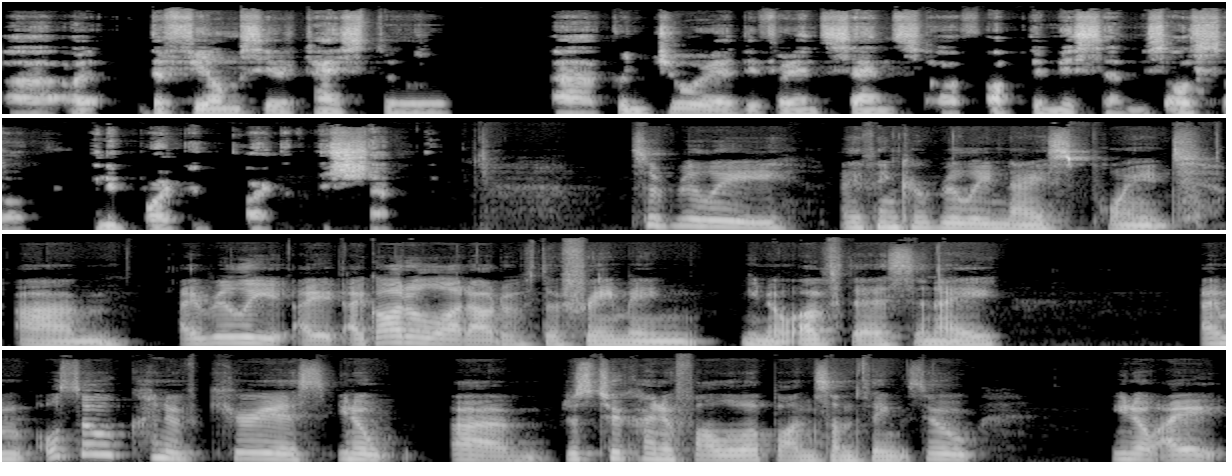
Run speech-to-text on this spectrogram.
uh, the films here tries to uh, conjure a different sense of optimism is also an important part of this chapter. It's a really, I think, a really nice point. Um, I really, I, I got a lot out of the framing, you know, of this, and I, I'm also kind of curious, you know, um, just to kind of follow up on something. So, you know, I,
